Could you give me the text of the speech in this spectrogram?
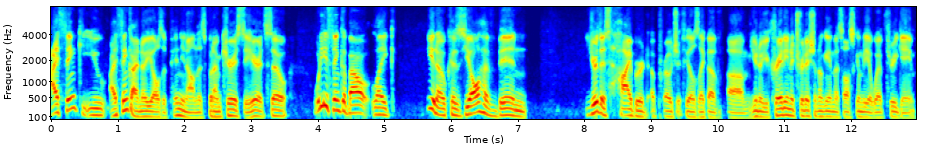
I think you I think I know y'all's opinion on this, but I'm curious to hear it. So what do you think about like you know because y'all have been you're this hybrid approach it feels like of um you know you're creating a traditional game that's also going to be a web 3 game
